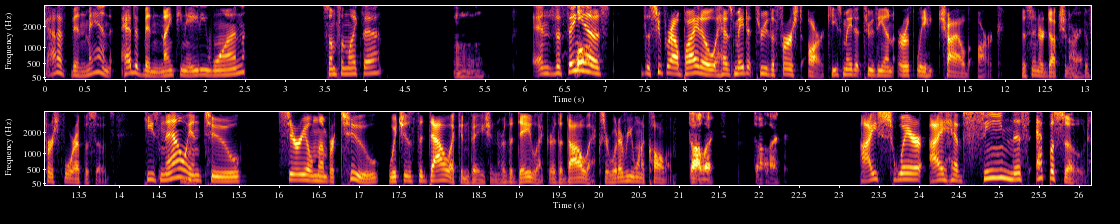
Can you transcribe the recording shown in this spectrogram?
Gotta have been man, had to have been 1981, something like that. Mm-hmm. And the thing Well- is, the super albino has made it through the first arc. He's made it through the unearthly child arc, this introduction arc, Right. the first four episodes. He's now Mhm. into serial number two, which is the Dalek invasion, or the Dalek, or the Daleks, or whatever you want to call them. Dalek. Dalek. I swear I have seen this episode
